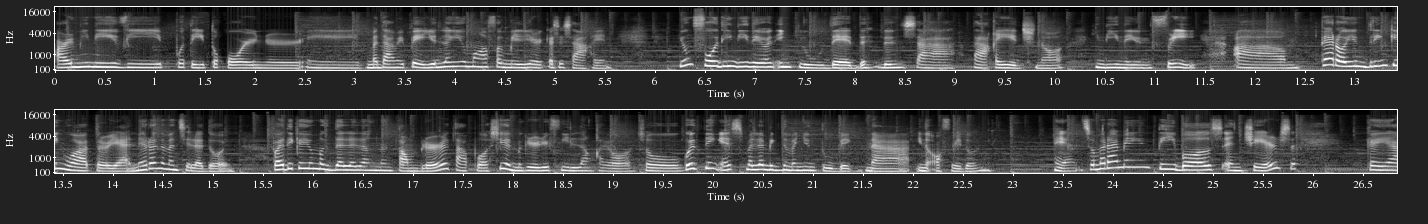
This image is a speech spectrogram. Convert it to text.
Army Navy, Potato Corner, and madami pa eh. Yun lang yung mga familiar kasi sa akin. Yung food, hindi na yun included dun sa package, no? Hindi na yun free. Um, pero yung drinking water yan, meron naman sila doon. Pwede kayong magdala lang ng tumbler, tapos yun, magre-refill lang kayo. So, good thing is, malamig naman yung tubig na ino-offer doon. Ayan. So, marami rin tables and chairs. Kaya,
